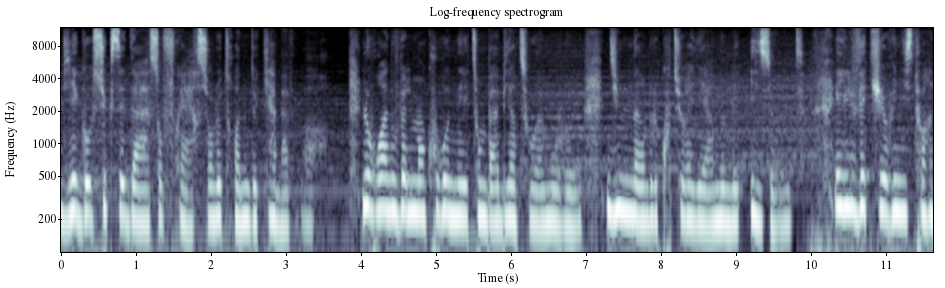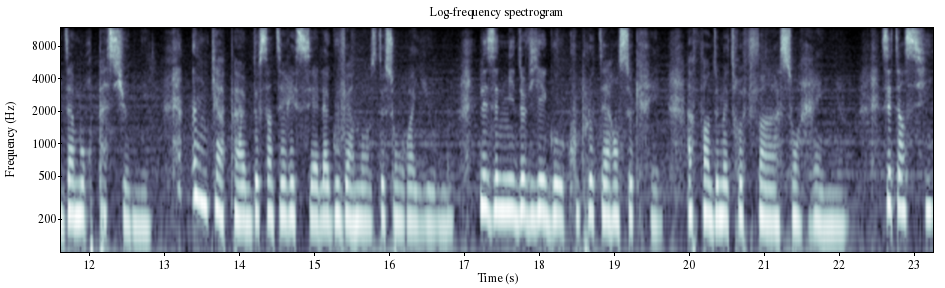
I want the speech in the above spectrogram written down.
Diego succéda à son frère sur le trône de Camavor. Le roi nouvellement couronné tomba bientôt amoureux d'une humble couturière nommée Isolde, et ils vécurent une histoire d'amour passionné. Incapables de s'intéresser à la gouvernance de son royaume, les ennemis de Viego complotèrent en secret afin de mettre fin à son règne. C'est ainsi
